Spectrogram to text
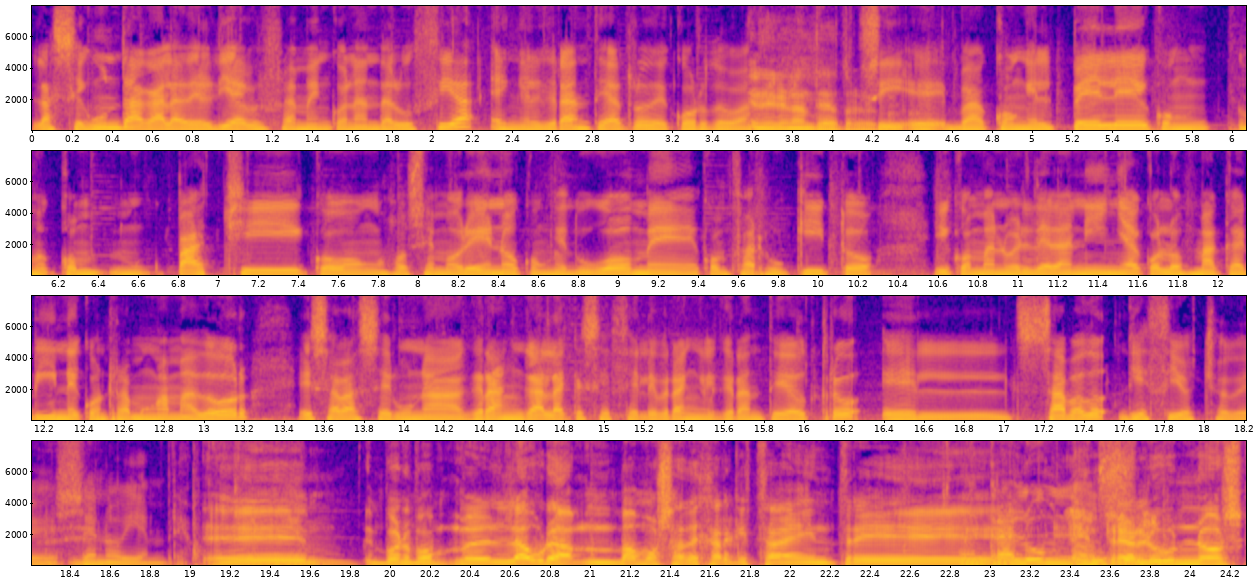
la segunda gala del Día del Flamenco en Andalucía, en el Gran Teatro de Córdoba. En el Gran Teatro de Sí, Córdoba. eh, va con el Pele, con, con Pachi, con José Moreno, con Edu Gómez, con Farruquito y con Manuel de la Niña, con los Macarines, con Ramón Amador. Esa va a ser una gran gala que se celebra en el Gran Teatro el sábado 18 de, de noviembre. Eh, bueno, pues, eh, Laura, vamos a dejar que está entre, Entre alumnos. entre alumnos.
